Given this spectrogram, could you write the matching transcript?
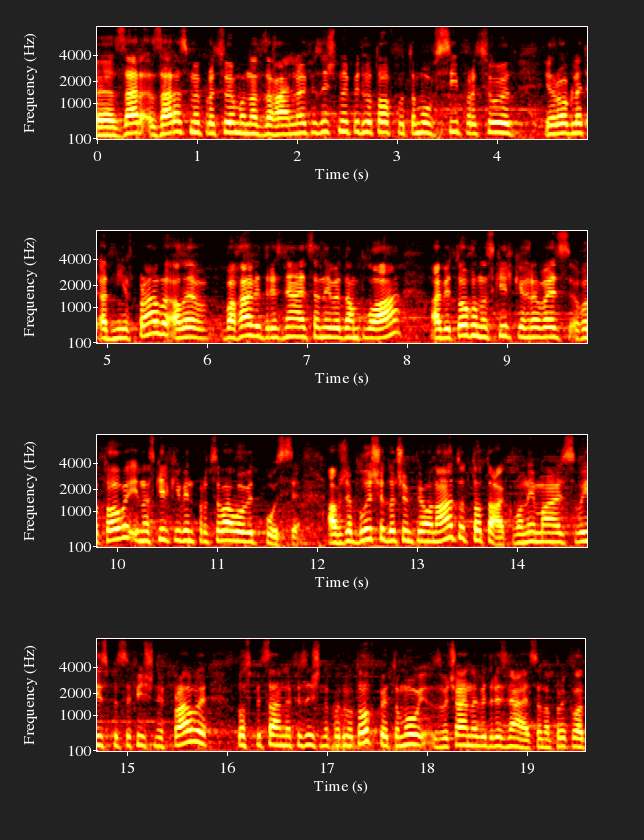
Е, зар- Зараз ми працюємо над загальною фізичною підготовкою, тому всі працюють і роблять одні вправи, але вага відрізняється не від амплуа, а від того, наскільки гравець готовий і наскільки він працював у відпустці. А вже ближче до чемпіонату, то так, вони мають свої специфічні вправи, то спеціальна фізична підготовка, і тому, звичайно, відрізняється, наприклад,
